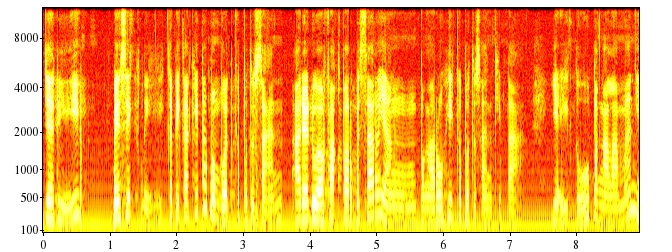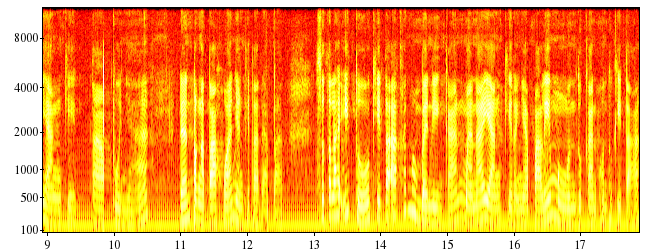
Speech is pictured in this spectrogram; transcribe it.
Jadi, basically ketika kita membuat keputusan, ada dua faktor besar yang mempengaruhi keputusan kita, yaitu pengalaman yang kita punya dan pengetahuan yang kita dapat. Setelah itu, kita akan membandingkan mana yang kiranya paling menguntungkan untuk kita,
